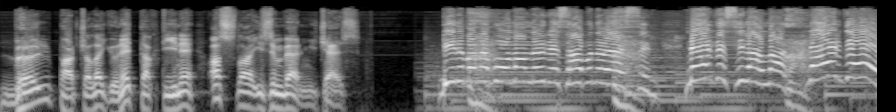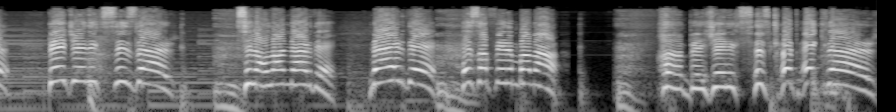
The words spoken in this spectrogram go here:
böl, parçala, yönet taktiğine asla izin vermeyeceğiz. Biri bana bu olanların hesabını versin. Nerede silahlar? Nerede? Beceriksizler. Silahlar nerede? Nerede? Hesap verin bana. Ha, beceriksiz köpekler.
